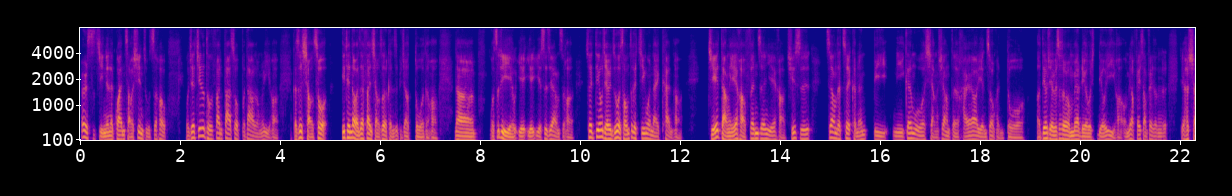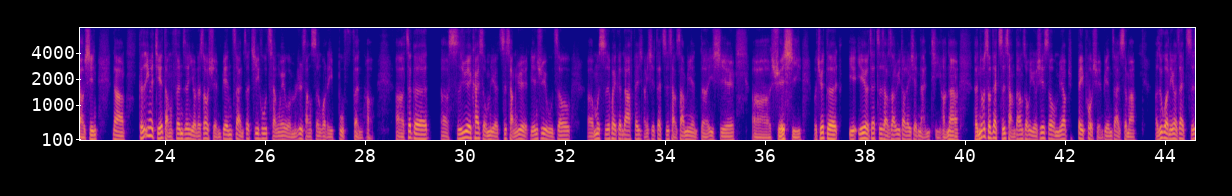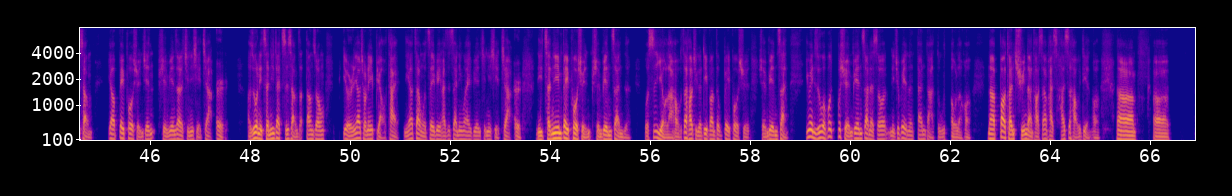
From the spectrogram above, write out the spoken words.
二十几年的观察，信主之后，我觉得基督徒犯大错不大容易哈，可是小错一天到晚在犯小错的可能是比较多的哈。那我自己也也也也是这样子哈。所以弟兄姐妹，如果从这个经文来看哈，结党也好，纷争也好，其实这样的罪可能比你跟我想象的还要严重很多。啊，弟兄姐妹说我们要留留意哈，我们要非常非常的要小心。那可是因为结党纷争，有的时候选边站，这几乎成为我们日常生活的一部分哈。啊，这个呃十月开始我们有职场月，连续五周，呃，牧师会跟大家分享一些在职场上面的一些呃学习。我觉得也也有在职场上遇到了一些难题哈。那很多时候在职场当中，有些时候我们要被迫选边站是吗？如果你有在职场要被迫选边选边站的，请你写加二。啊，如果你曾经在职场当中有人要求你表态，你要站我这边还是站另外一边，请你写加二。你曾经被迫选选边站的，我是有了哈，我在好几个地方都被迫选选边站，因为你如果不不选边站的时候，你就变成单打独斗了哈。那抱团取暖好像还是还是好一点哈。那呃，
